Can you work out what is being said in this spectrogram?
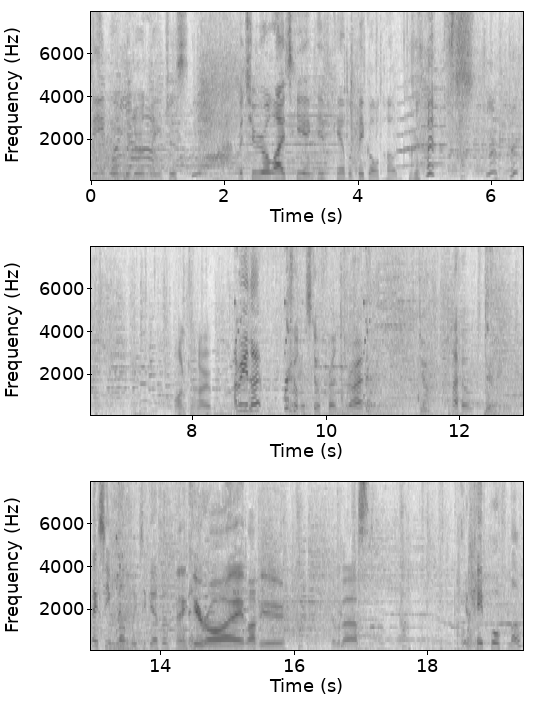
Dean will literally just materialize here and give Caleb a big old hug. One can hope. I mean, I'm pretty sure they're still friends, right? Yeah. I hope. They seem lovely together. Thank you, Roy. Love you. You're the best. You're capable of love?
